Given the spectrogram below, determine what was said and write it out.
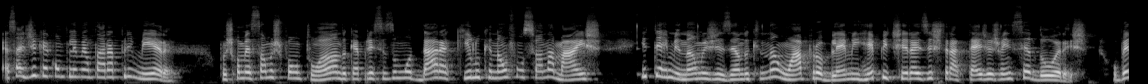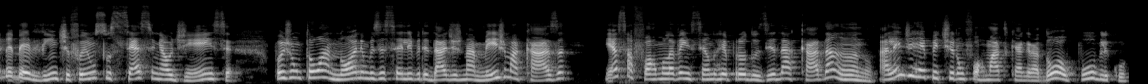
Essa dica é complementar à primeira, pois começamos pontuando que é preciso mudar aquilo que não funciona mais e terminamos dizendo que não há problema em repetir as estratégias vencedoras. O BBB 20 foi um sucesso em audiência, pois juntou anônimos e celebridades na mesma casa e essa fórmula vem sendo reproduzida a cada ano. Além de repetir um formato que agradou ao público,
